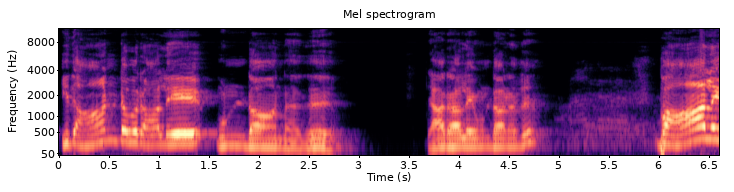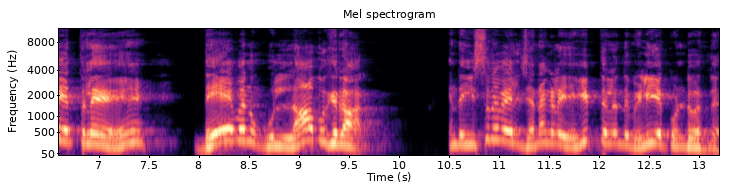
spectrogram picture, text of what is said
இது ஆண்டவராலே உண்டானது. யாராலே உண்டானது? இப்ப ஆலயத்திலே தேவன் உல்லாவுகிறார் இந்த இஸ்ரவேல் ஜனங்களை எகிப்திலிருந்து வெளியே கொண்டு வந்து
